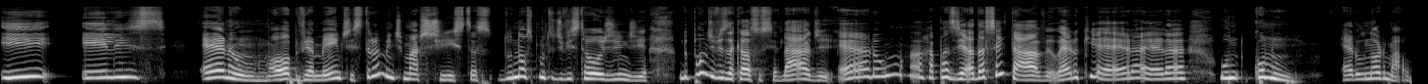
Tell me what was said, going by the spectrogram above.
e eles eram, obviamente, extremamente machistas, do nosso ponto de vista hoje em dia. Do ponto de vista daquela sociedade, era uma rapaziada aceitável, era o que era, era o comum, era o normal.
